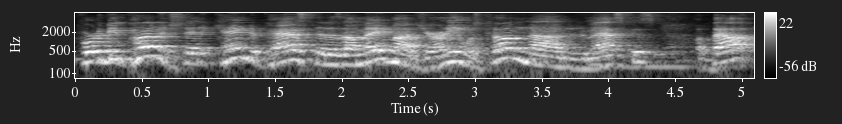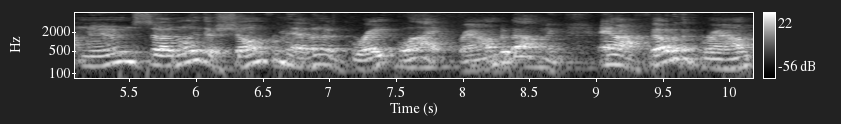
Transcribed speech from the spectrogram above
for to be punished. And it came to pass that as I made my journey and was come nigh unto Damascus, about noon suddenly there shone from heaven a great light round about me. And I fell to the ground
